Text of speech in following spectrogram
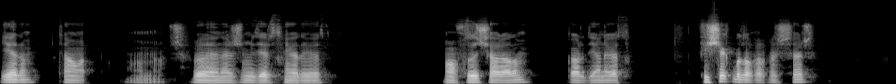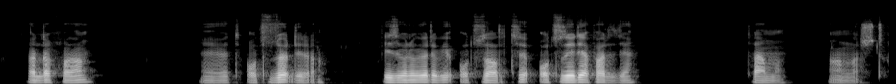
yiyelim. Tamam. Böyle enerjimiz yarısına kadar biraz. Muhafızı çağıralım. Gardiyanı gaz. Fişek bulduk arkadaşlar. Parlak falan. Evet 34 lira. Biz bunu böyle bir 36 37 yaparız ya. Tamam. Anlaştık.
